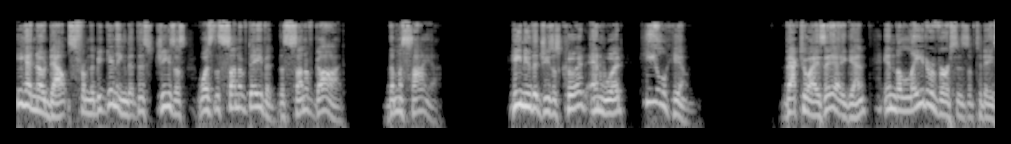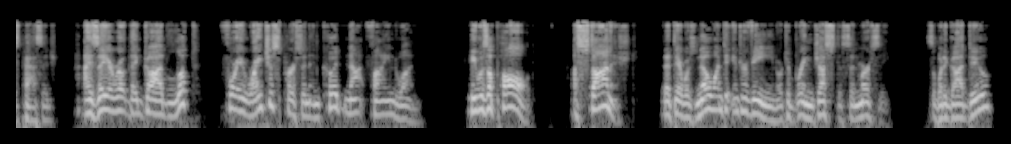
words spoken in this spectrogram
He had no doubts from the beginning that this Jesus was the Son of David, the Son of God, the Messiah. He knew that Jesus could and would heal him. Back to Isaiah again. In the later verses of today's passage, Isaiah wrote that God looked for a righteous person and could not find one. He was appalled, astonished that there was no one to intervene or to bring justice and mercy. So what did God do?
